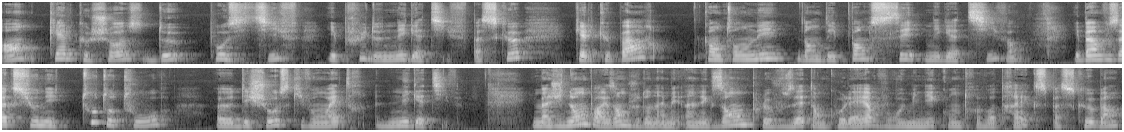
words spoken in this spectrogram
en quelque chose de positif et plus de négatif. Parce que quelque part, quand on est dans des pensées négatives, eh ben vous actionnez tout autour euh, des choses qui vont être négatives. Imaginons par exemple, je donne un, exemple, vous êtes en colère, vous ruminez contre votre ex parce que ben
